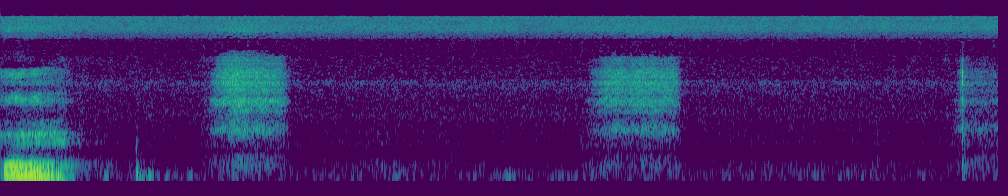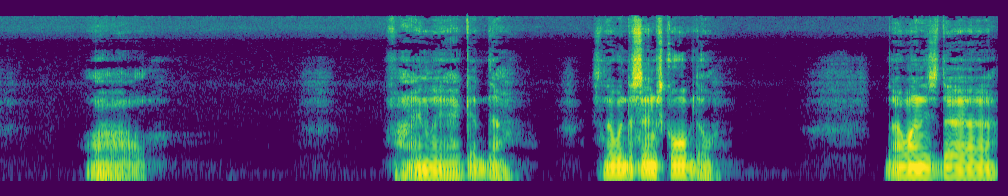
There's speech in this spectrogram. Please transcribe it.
Hmm. Wow. Finally, I get them. It's not with the same scope though. That one is the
